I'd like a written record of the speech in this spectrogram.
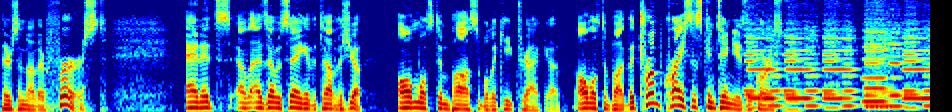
there's another first, and it's as I was saying at the top of the show, almost impossible to keep track of. Almost impossible. The Trump crisis continues, of course.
